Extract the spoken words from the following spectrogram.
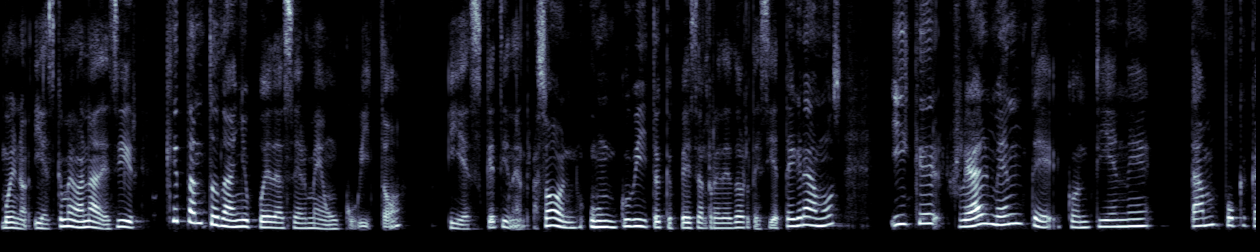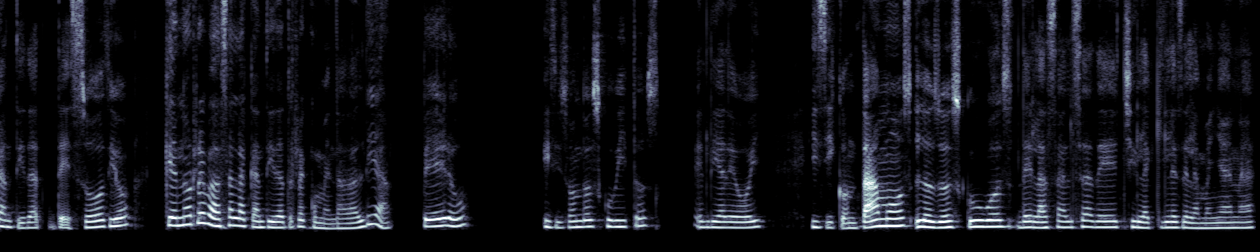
Bueno, y es que me van a decir, ¿qué tanto daño puede hacerme un cubito? Y es que tienen razón, un cubito que pesa alrededor de 7 gramos y que realmente contiene tan poca cantidad de sodio que no rebasa la cantidad recomendada al día. Pero, ¿y si son dos cubitos el día de hoy? Y si contamos los dos cubos de la salsa de chilaquiles de la mañana,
